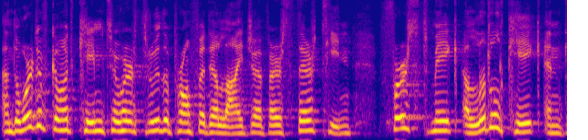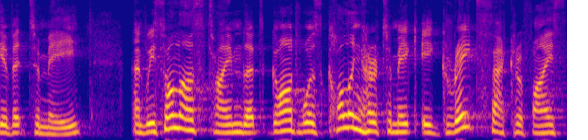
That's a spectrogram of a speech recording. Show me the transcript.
And the word of God came to her through the prophet Elijah, verse 13 First make a little cake and give it to me. And we saw last time that God was calling her to make a great sacrifice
